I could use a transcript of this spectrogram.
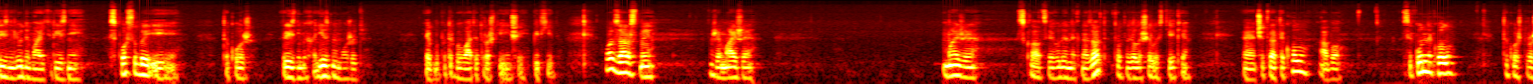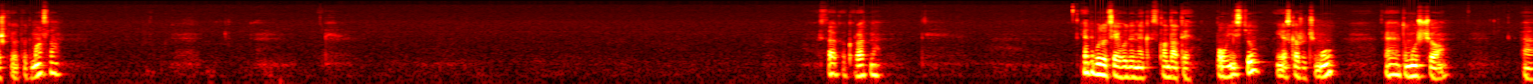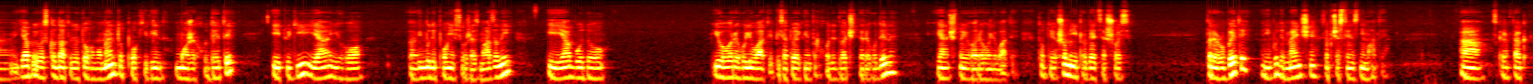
різні люди мають різні способи і також різні механізми можуть якби потребувати трошки інший підхід. От зараз ми вже майже майже склав цей годинник назад, тобто залишилось тільки е, четверте коло або секундне коло. Також трошки отут масла. Так, акуратно. Я не буду цей годинник складати повністю. Я скажу чому. Е, Тому що е, я буду його складати до того моменту, поки він може ходити, і тоді я його, е, він буде повністю вже змазаний, і я буду його регулювати. Після того, як він проходить 24 години, я почну його регулювати. Тобто, якщо мені придеться щось переробити, мені буде менше запчастин знімати. А, скажімо так,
